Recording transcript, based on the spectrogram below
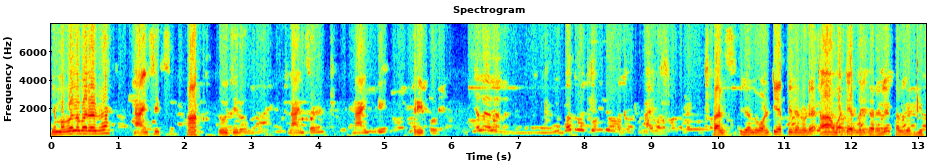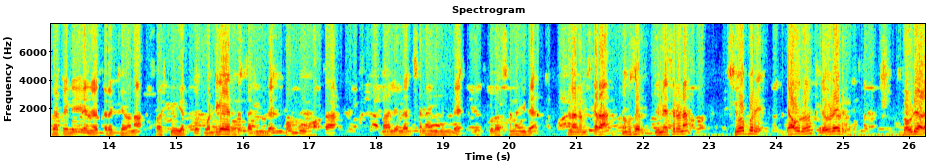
ನಿಮ್ ಮೊಬೈಲ್ ನಂಬರ್ ಹೇಳ್ರಿ. ನೈನ್ ಸಿಕ್ಸ್ ಹಾ. Two zero nine seven nine three three four. Friends ಇದೊಂದು ಒಂಟಿ ಎತ್ತಿದೆ ನೋಡಿ. ಹಾ ಒಂಟಿ ಎತ್ತಿದ್ದಾರೆ ಇಲ್ಲಿ ಕಲ್ಗಡ್ಗಿ ಪೇಟೆಯಲ್ಲಿ. ಏನೇ ತರ ಕೇಳೋಣ. ಫಸ್ಟ್ ನಿಮ್ಗೆ ಎತ್ತು ಒಂಟಿಗೆ ಎತ್ತಾ. ಇದೀನಿ ನೋಡಿ. ಕೊಂಬು ಮಕ್ಕ ಕಾಲೆಲ್ಲ ಚೆನ್ನಾಗಿದೆ ನೋಡಿ. ಕೂಡ ಚೆನ್ನಾಗಿದೆ. ಅಣ್ಣ ನಮಸ್ಕಾರ. ನಮಸ್ಕಾರ. ನಿಮ್ಮ ಹೆಸರಣ್ಣ? ಶಿವಪುರಿ. ಯಾವ್ರು? ಗೌಡ್ಯಾಳ್ರಿ ಗೌಡ್ಯಾಳ.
